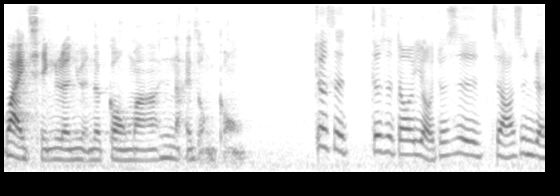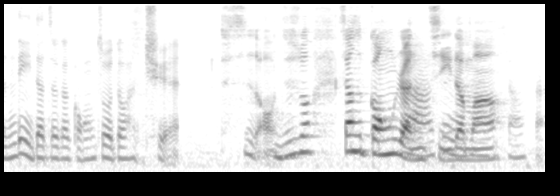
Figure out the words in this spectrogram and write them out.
外勤人员的工吗？还是哪一种工？就是就是都有，就是只要是人力的这个工作都很缺。是哦，你是说像是工人级的吗？相反，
